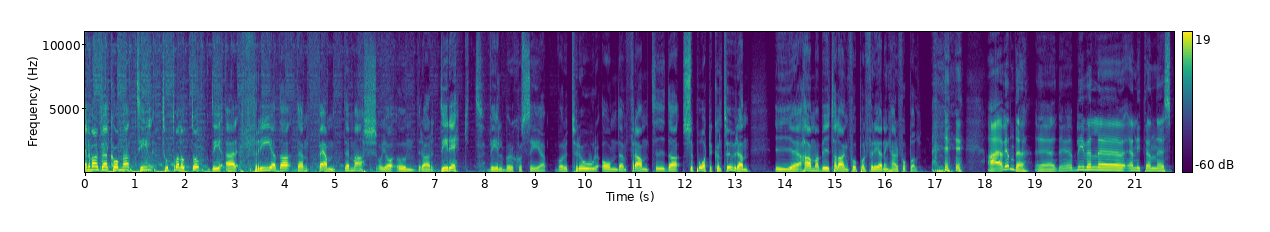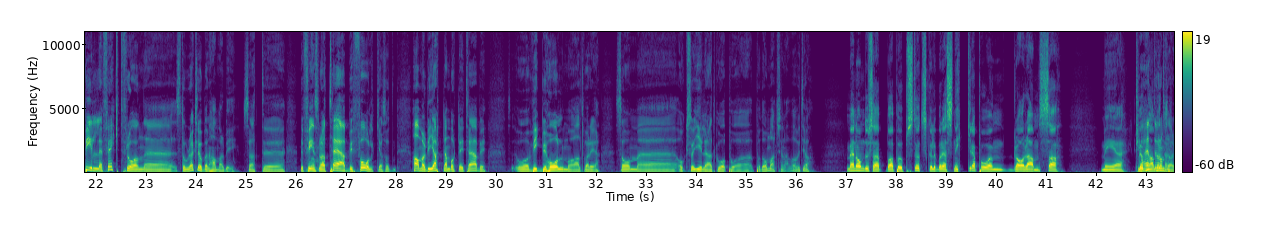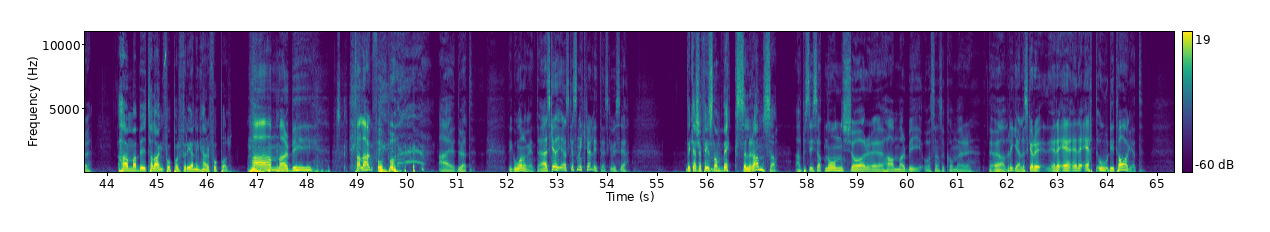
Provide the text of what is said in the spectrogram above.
Känner varmt välkomna till Toto Balotto. Det är fredag den 5 mars och jag undrar direkt, Wilbur José, vad du tror om den framtida supporterkulturen i eh, Hammarby Talangfotbollförening herrfotboll? Nej, jag vet inte. Eh, det blir väl eh, en liten spilleffekt från stora klubben Hammarby. Så att det finns några Täby-folk, alltså Hammarby-hjärtan borta i Täby och Vigbyholm och allt vad det är, som också gillar att gå på, på de matcherna, vad vet jag. Men om du så bara på uppstuds skulle börja snickra på en bra ramsa med klubbnamnet Vad hette de sa du? Hammarby Talangfotbollförening herrfotboll. Hammarby Talangfotboll. Nej, du vet. Det går nog inte. Jag ska, jag ska snickra lite, ska vi se. Det kanske finns någon växelramsa? Ja precis, att någon kör eh, Hammarby och sen så kommer det övriga. Eller ska det, är, det, är det ett ord i taget?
